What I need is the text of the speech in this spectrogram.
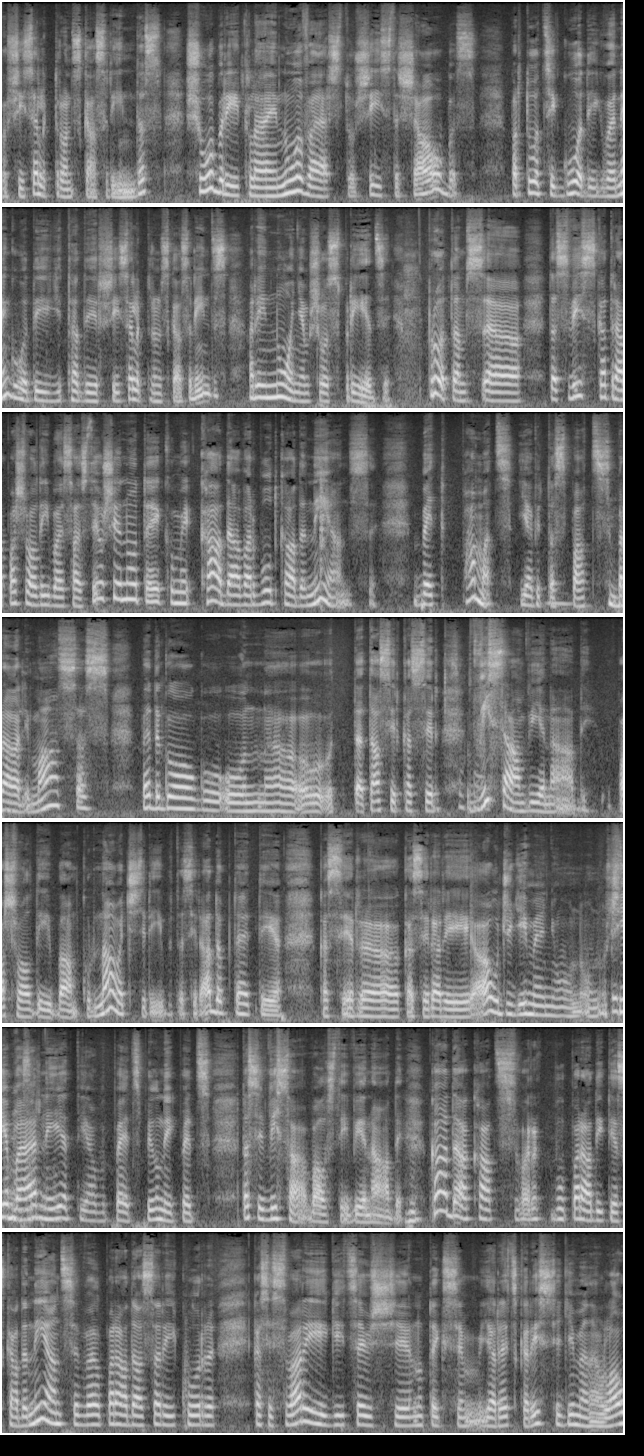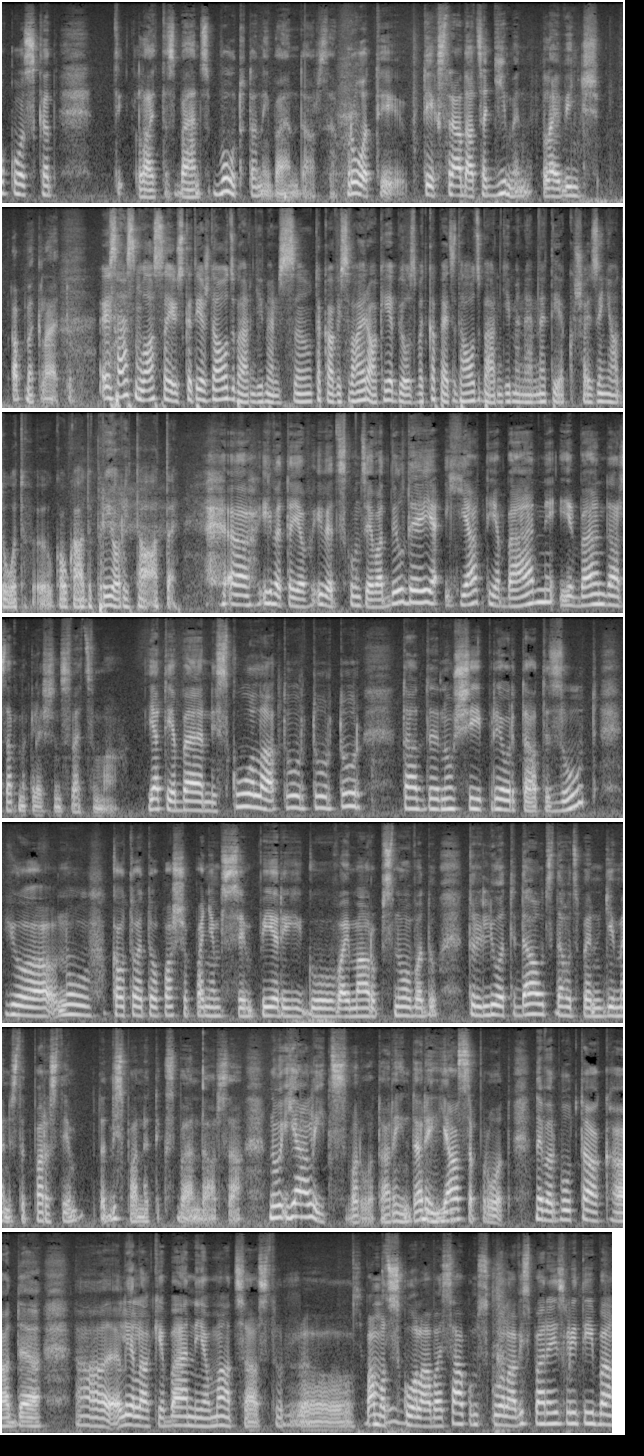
šīs elektroniskās rindas. Šobrīd, lai novērstu šīs šaubas, par to, cik godīgi vai negodīgi tad ir šīs elektroniskās rindas, arī noņem šo spriedzi. Protams, tas viss katrā pašvaldībā ir saistījušie noteikumi, kādā var būt kāda nianse, bet pamats jau ir tas pats - brāļi, māsas, pedagoģu, un tas ir, kas ir visām vienādi pašvaldībām, kur nav atšķirība. Tas ir adoptētie, kas ir, eh, kas ir arī auģu ģimeņu, un, un šie bērni iet jau pēc, pilnīgi pēc, tas ir visā valstī vienādi. Mhm. Kādā kāds var būt parādīties, kāda nianse vēl parādās arī, kur, kas ir svarīgi, cevišķi, nu, teiksim, ja redz, ka risja ģimene laukos, kad lai tas bērns būtu tādā bērnu dārzā. Proti, tiek strādāts ar ģimeni, lai viņš apmeklētu. Es esmu lasījusi, ka tieši daudz bērnu ģimenes nu, visvairāk iebilst, bet kāpēc daudz bērnu ģimenēm netiek šai ziņā dot uh, kaut kāda prioritāte? Uh, Iveta jau Ivetas kundze jau atbildēja, ja tie bērni ir bērnu dārza apmeklēšanas vecumā. Ja tie bērni skolā tur, tur, tur, tad nu, šī prioritāte zūd. Jo nu, kaut vai to pašu paņemsim pierīgu vai mārupas novadu, tur ir ļoti daudz, daudz bērnu ģimenes, parastiem tad vispār netiks bērnu dārzā. Nu, jālīdzsvaro tā rinda, arī mm. jāsaprot. Nevar būt tā, ka uh, lielākie bērni jau mācās tur uh, pamatskolā vai sākuma skolā, vispār izglītībā,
